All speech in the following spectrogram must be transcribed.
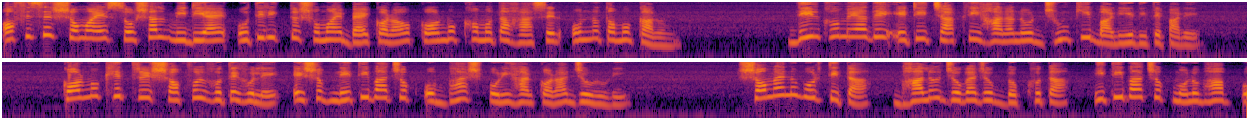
অফিসের সময়ে সোশ্যাল মিডিয়ায় অতিরিক্ত সময় ব্যয় করাও কর্মক্ষমতা হ্রাসের অন্যতম কারণ। দীর্ঘমেয়াদে এটি চাকরি হারানোর ঝুঁকি বাড়িয়ে দিতে পারে। কর্মক্ষেত্রে সফল হতে হলে এসব নেতিবাচক অভ্যাস পরিহার করা জরুরি। সময়ানুবর্তিতা, ভালো যোগাযোগ দক্ষতা ইতিবাচক মনোভাব ও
